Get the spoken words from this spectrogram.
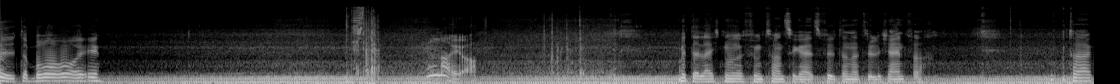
Filterboy. Naja. Mit der leichten 125er als Filter natürlich einfach. Guten Tag.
